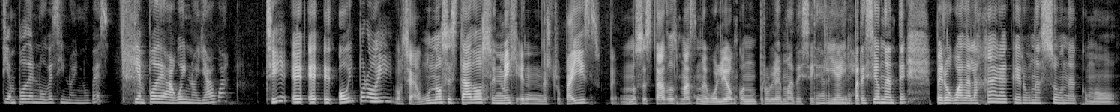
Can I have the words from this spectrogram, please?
tiempo de nubes y no hay nubes, tiempo de agua y no hay agua. Sí, eh, eh, eh, hoy por hoy, o sea, unos estados en, en nuestro país, unos estados más Nuevo León con un problema de sequía impresionante, pero Guadalajara, que era una zona como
